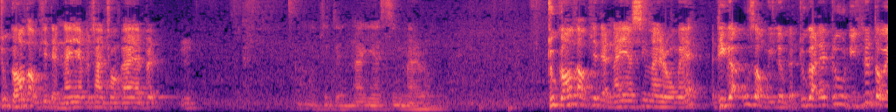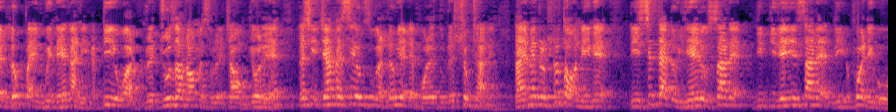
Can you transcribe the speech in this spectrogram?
ဒုခေါင်းဆောင်ဖြစ်တဲ့နိုင်ငံပချာထုံအဲဖြစ်တဲ့နိုင်ငံစီမံရောဒုကောင်းဆောင်ဖြစ်တဲ့နိုင်ရစီမံရုံပဲအဓိကဥဆောင်ပြီးလုပ်တယ်သူကလည်းသူဒီလွတ်တော်ရဲ့လုတ်ပိုင်ခွင့်တွေကနေအပြည့်အဝစူးစမ်းတော့မယ်ဆိုတဲ့အကြောင်းပြောတယ်လက်ရှိအကြမ်းဖက်စစ်အုပ်စုကလုပ်ရတဲ့ပေါ်လေသူလည်းရှုတ်ချတယ်ဒါပေမဲ့လွတ်တော်အနေနဲ့ဒီစစ်တပ်တို့ရဲတို့စတဲ့ဒီပြည်သေးစတဲ့ဒီအဖွဲ့တွေကို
